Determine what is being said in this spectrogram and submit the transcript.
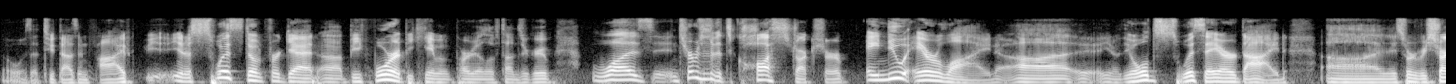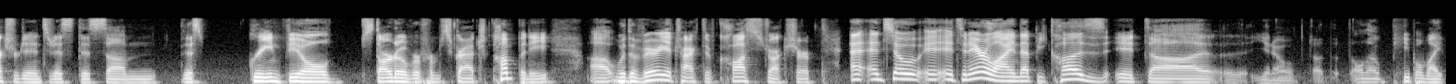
what was that 2005 you know swiss don't forget uh, before it became a part of the lufthansa group was in terms of its cost structure a new airline uh, you know the old Swissair died uh, they sort of restructured it into this this um, this greenfield start over from scratch company uh, with a very attractive cost structure. And, and so it, it's an airline that because it, uh, you know, although people might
